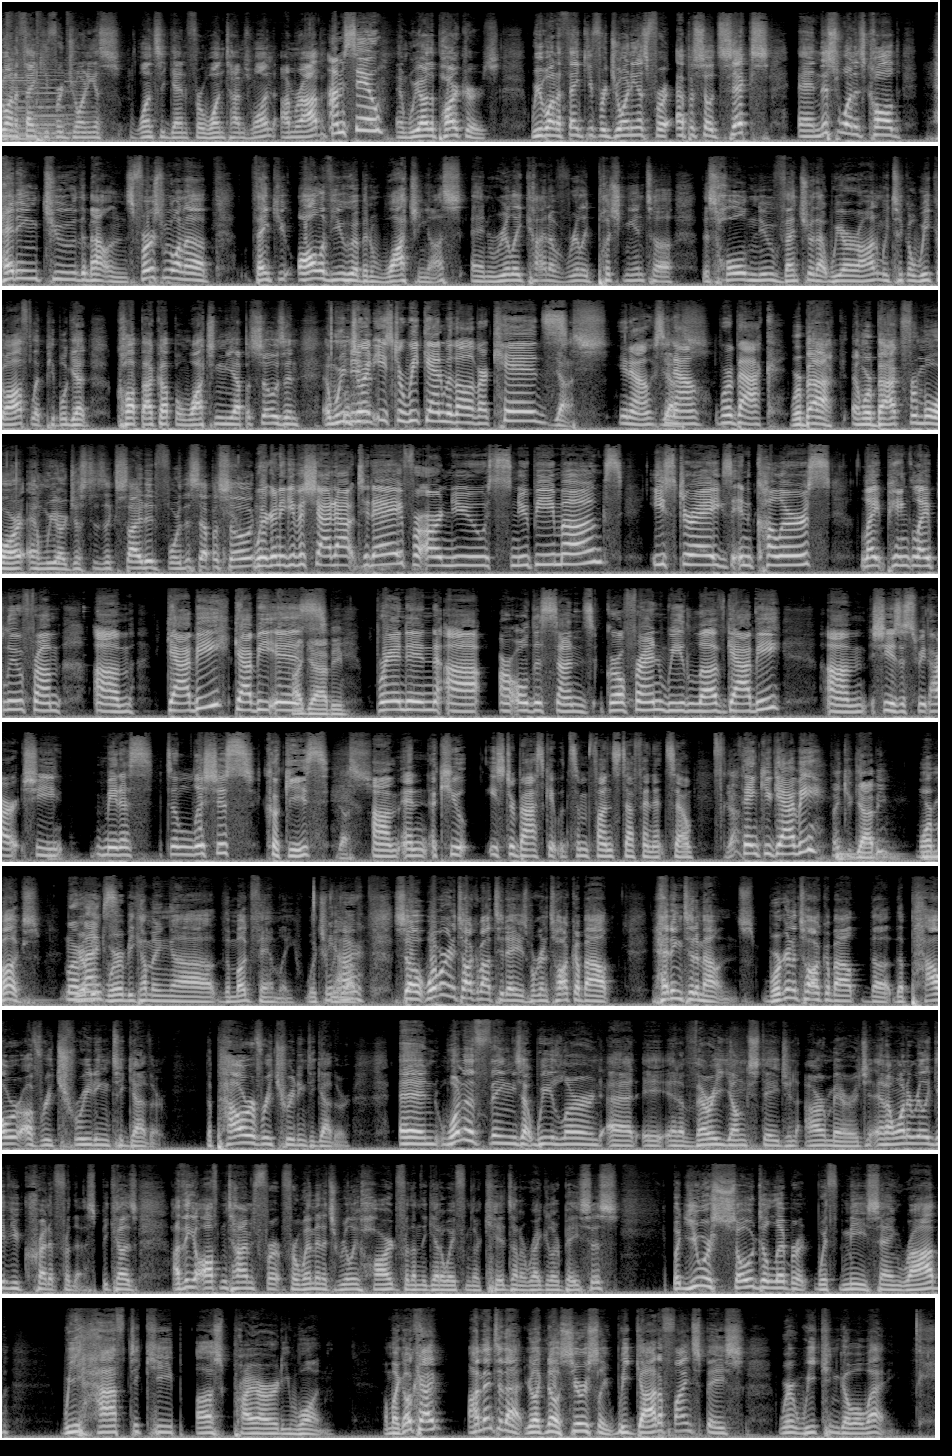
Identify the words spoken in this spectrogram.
We want to thank you for joining us once again for One Times One. I'm Rob. I'm Sue. And we are the Parkers. We want to thank you for joining us for episode six. And this one is called Heading to the Mountains. First, we want to thank you, all of you who have been watching us and really kind of really pushing into this whole new venture that we are on. We took a week off, let people get caught back up and watching the episodes. And, and we enjoyed needed, Easter weekend with all of our kids. Yes. You know, so Yes. now we're back. We're back and we're back for more. And we are just as excited for this episode. We're going to give a shout out today for our new Snoopy mugs, Easter eggs in colors, light pink, light blue from um, Gabby. Gabby is Hi, Gabby. Brandon, uh, our oldest son's girlfriend. We love Gabby. Um, she is a sweetheart. She made us delicious cookies. Yes. Um, and a cute Easter basket with some fun stuff in it. So Yeah. thank you, Gabby. Thank you, Gabby. More mugs. More we're mugs. we're becoming uh, the mug family, which we, We love. are. So, what we're going to talk about today is we're going to talk about heading to the mountains. We're going to talk about the the power of retreating together. The power of retreating together. And one of the things that we learned at a, at a very young stage in our marriage, and I want to really give you credit for this because I think oftentimes for, for women, it's really hard for them to get away from their kids on a regular basis. But you were so deliberate with me saying, Rob, we have to keep us priority one. I'm like, okay, I'm into that. You're like, no, seriously, we got to find space where we can go away.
